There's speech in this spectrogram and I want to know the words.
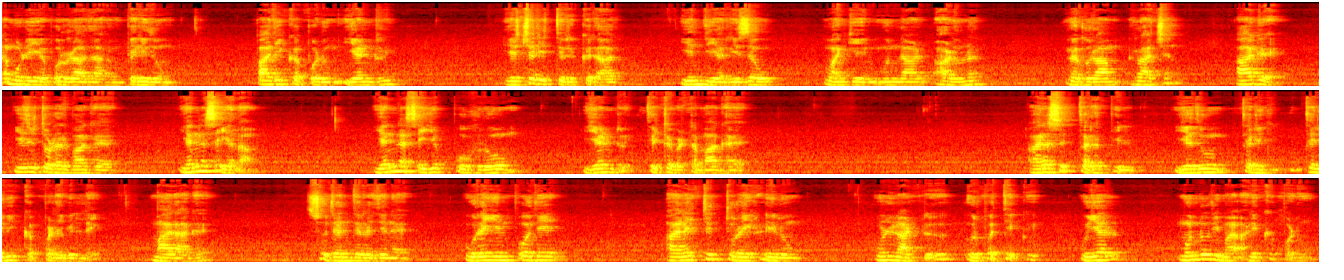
நம்முடைய பொருளாதாரம் பெரிதும் பாதிக்கப்படும் என்று எச்சரித்திருக்கிறார் இந்திய ரிசர்வ் வங்கியின் முன்னாள் ஆளுநர் ரகுராம் ராஜன். ஆக இது தொடர்பாக என்ன செய்யலாம்? என்ன செய்யப் போகிறோம்? என்று திட்டவட்டமாக அரசு தரப்பில் எதுவும் தெரி தெரிவிக்கப்படவில்லை. மாறாக சுதந்திர தின உரையின் போதே அனைத்து துறைகளிலும் உள்நாட்டு உற்பத்திக்கு உயர் முன்னுரிமை அளிக்கப்படும்.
